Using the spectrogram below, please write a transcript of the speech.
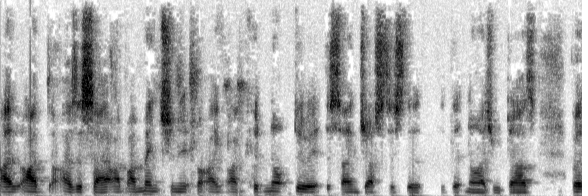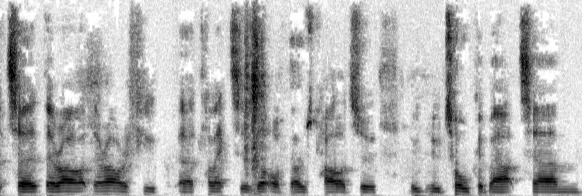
I, I, as I say, I, I mention it, but I, I, could not do it the same justice that, that Nigel does. But uh, there are there are a few uh, collectors of those cards who who, who talk about um,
